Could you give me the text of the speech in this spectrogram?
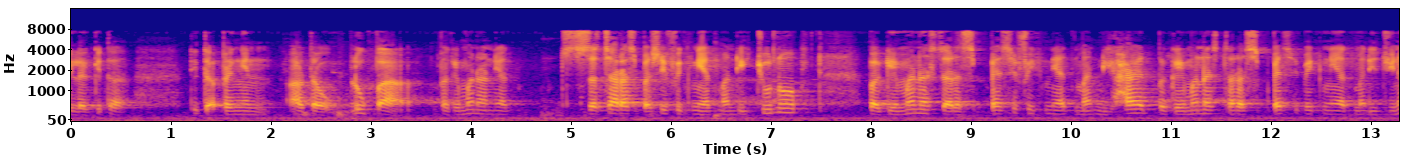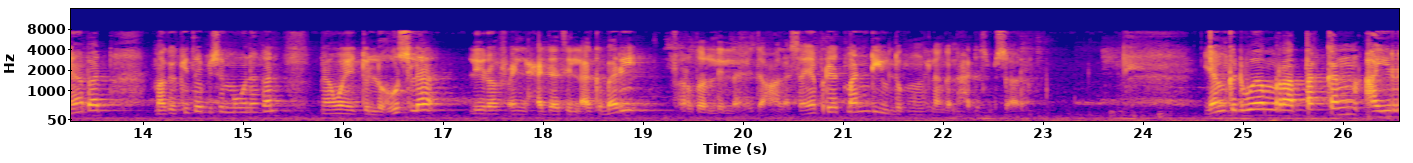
Bila kita tidak pengen atau lupa bagaimana niat secara spesifik niat mandi junub bagaimana secara spesifik niat mandi haid, bagaimana secara spesifik niat mandi jinabat, maka kita bisa menggunakan nawaitul husla li raf'il hadatsil akbari fardhan lillahi ta'ala. Saya berniat mandi untuk menghilangkan hadas besar. Yang kedua, meratakan air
